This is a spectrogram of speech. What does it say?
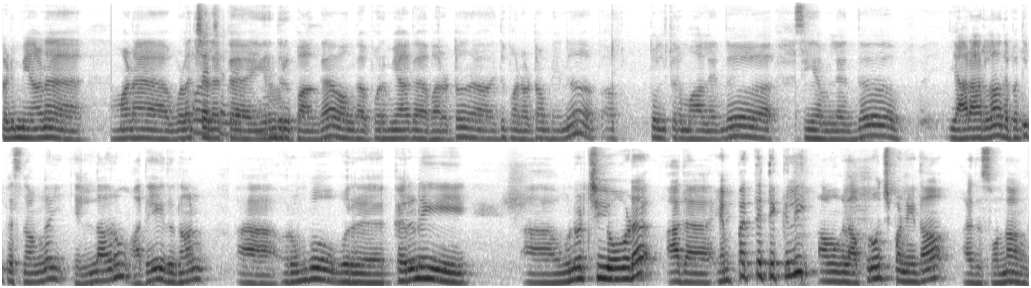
கடுமையான மன உளைச்சலுக்கு உளைச்சல். இருந்திருப்பாங்க. அவங்க பொறுமையாக வரட்டும் இது பண்ணட்டும் அப்படின்னு தொல் திருமாலேருந்து சிஎம்லேருந்து யார் யாரெல்லாம் அதை பற்றி பேசுனாங்களோ எல்லாரும் அதே இதுதான். ஆஹ், ரொம்ப ஒரு கருணை ஆஹ், உணர்ச்சியோட அதை எம்பத்தட்டிக்கலி அவங்கள அப்ரோச் பண்ணி தான் அது சொன்னாங்க.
